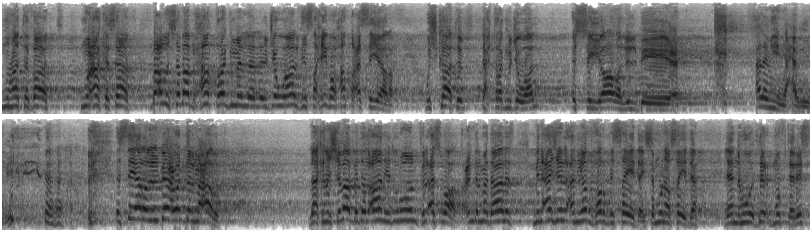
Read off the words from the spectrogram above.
مهاتفات معاكسات. بعض الشباب حاط رقم الجوال في صحيفة وحاطه على السيارة. وش كاتب تحت رقم الجوال؟ السيارة للبيع. على مين يا حبيبي؟ السيارة للبيع ود المعارض لكن الشباب بدأ الآن يدورون في الأسواق عند المدارس من أجل أن يظفر بالصيدة يسمونها صيدة لأنه ذئب مفترس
